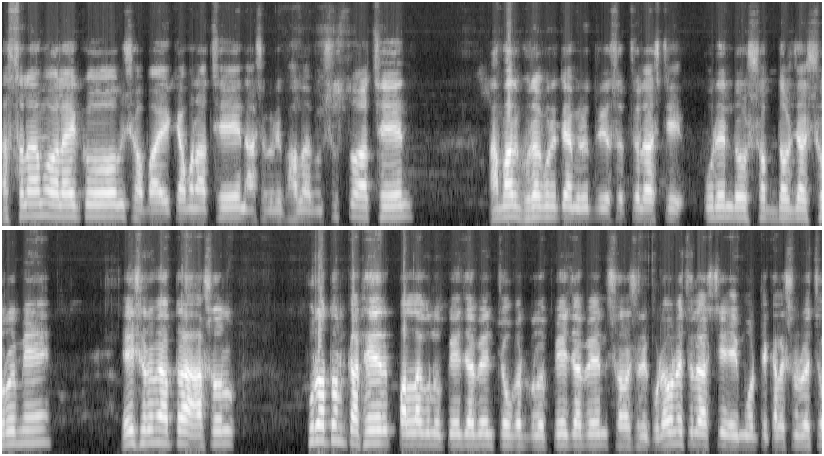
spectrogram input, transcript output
আসসালামু আলাইকুম, সবাই কেমন আছেন? আশা করি ভালো এবং সুস্থ আছেন। আমার ঘোরাঘুরিতে আমি রুদ্র ইউসুফ চলে আসছি উড়েন্ডো সব দরজার শোরুমে। এই শোরুমে আপনারা আসল পুরাতন কাঠের পাল্লাগুলো পেয়ে যাবেন চৌকাটগুলো পেয়ে যাবেন, সরাসরি গোডাউনে চলে আসছি। এই মুহূর্তে কালেকশন রয়েছে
